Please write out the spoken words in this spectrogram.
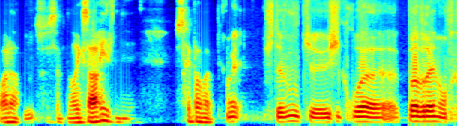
voilà, mm. ça me donnerait que ça arrive, mais ce serait pas mal. Ouais, je t'avoue que j'y crois euh, pas vraiment.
